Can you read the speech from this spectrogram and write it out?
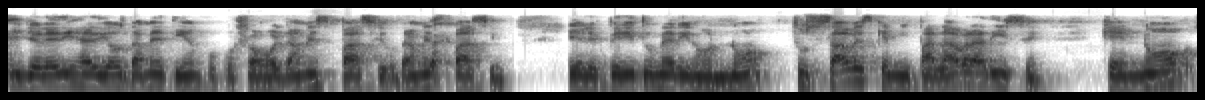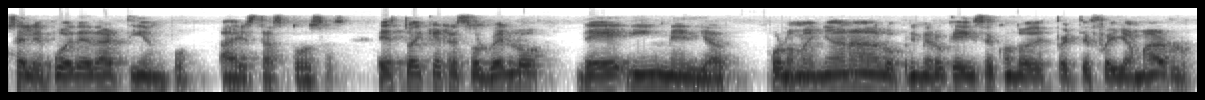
y yo le dije a Dios, dame tiempo, por favor, dame espacio, dame espacio. Y el Espíritu me dijo, no, tú sabes que mi palabra dice que no se le puede dar tiempo a estas cosas. Esto hay que resolverlo de inmediato. Por la mañana lo primero que hice cuando desperté fue llamarlo,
